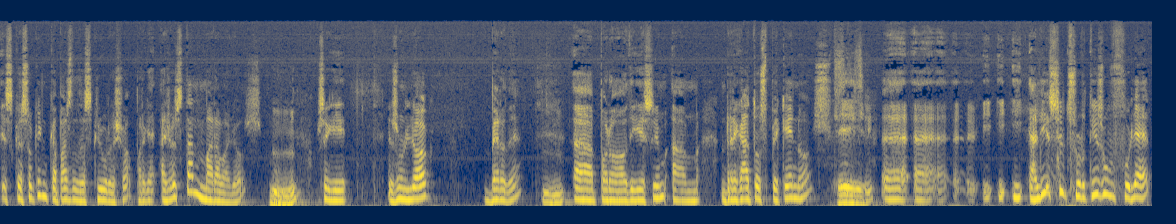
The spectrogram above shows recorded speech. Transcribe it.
és que sóc incapaç de descriure això, perquè això és tan meravellós. Mm. -hmm. O sigui, és un lloc verde, mm -hmm. eh, però, diguéssim, amb regatos pequeños, Sí. sí. eh, eh, i, i, i allí si et sortís un follet,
